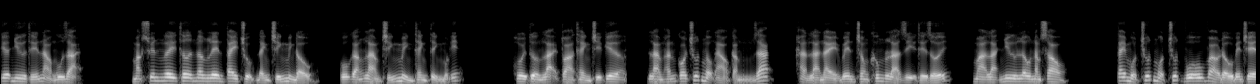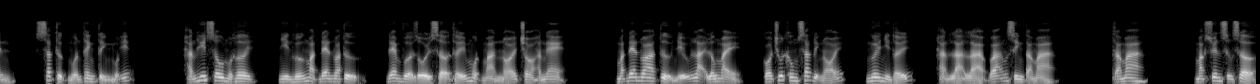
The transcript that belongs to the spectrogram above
kia như thế nào ngu dại? Mạc xuyên ngây thơ nâng lên tay chụp đánh chính mình đầu, cố gắng làm chính mình thanh tỉnh một ít. Hồi tưởng lại tòa thành trì kia, làm hắn có chút mộng ảo cảm giác, hẳn là này bên trong không là gì thế giới, mà là như lâu năm sau. Tay một chút một chút vỗ vào đầu bên trên, xác thực muốn thanh tỉnh một ít hắn hít sâu một hơi, nhìn hướng mặt đen đoa tử, đem vừa rồi sợ thấy một màn nói cho hắn nghe. Mặt đen đoa tử nhữ lại lông mày, có chút không xác định nói, ngươi nhìn thấy, hẳn là là vãng sinh tà ma. Tà ma? Mặc xuyên xứng sở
